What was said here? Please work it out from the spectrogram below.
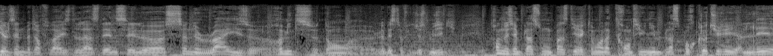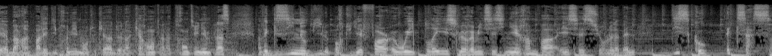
Eagles and Butterflies, The Last Dance et le Sunrise remix dans euh, le Best of Just Music. 32e place, on passe directement à la 31e place pour clôturer les, ben, pas les 10 premiers, mais en tout cas de la 40 à la 31e place avec Zinobi, le portugais Far Away Place. Le remix est signé Rampa et c'est sur le label Disco Texas.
